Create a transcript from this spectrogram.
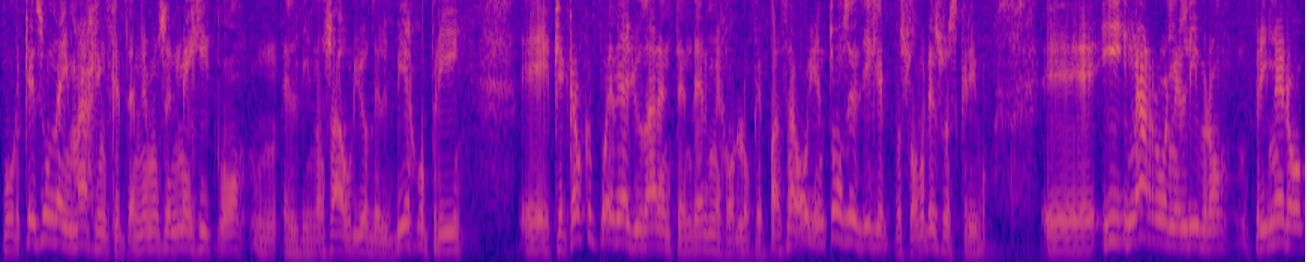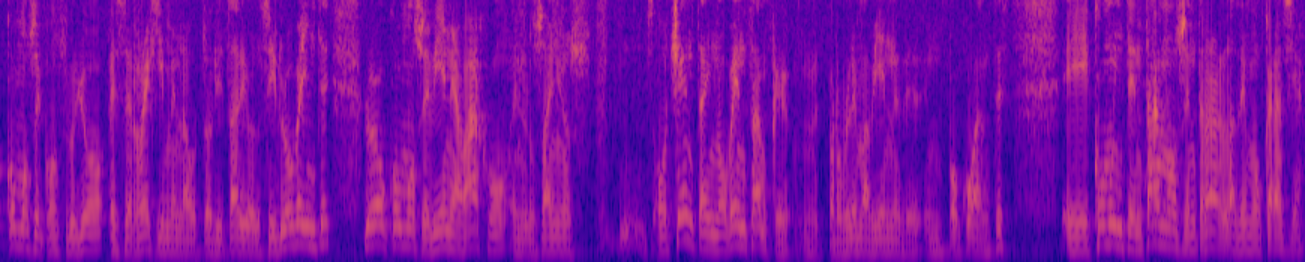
porque es una imagen que tenemos en México, mm, el dinosaurio del viejo PRI, eh, que creo que puede ayudar a entender mejor lo que pasa hoy. Entonces dije, pues sobre eso escribo. Eh, y narro en el libro, primero, cómo se construyó ese régimen autoritario del siglo XX, luego cómo se viene abajo en los años 80 y 90, aunque el problema viene de un poco antes, eh, cómo intentamos entrar a la democracia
